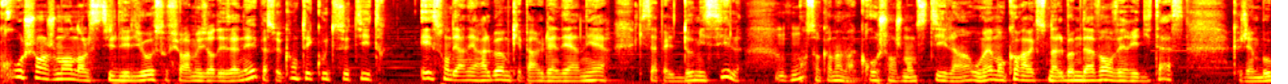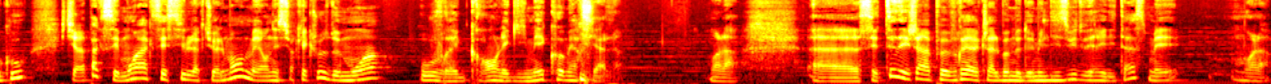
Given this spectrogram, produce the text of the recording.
gros changement dans le style d'Helios au fur et à mesure des années, parce que quand tu écoutes ce titre et son dernier album qui est paru l'année dernière, qui s'appelle Domicile, mhm. on sent quand même un gros changement de style, hein. ou même encore avec son album d'avant, Veriditas, que j'aime beaucoup. Je dirais pas que c'est moins accessible actuellement, mais on est sur quelque chose de moins, ouvrez grand les guillemets, commercial. voilà. Euh, c'était déjà un peu vrai avec l'album de 2018, Veriditas, mais voilà.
